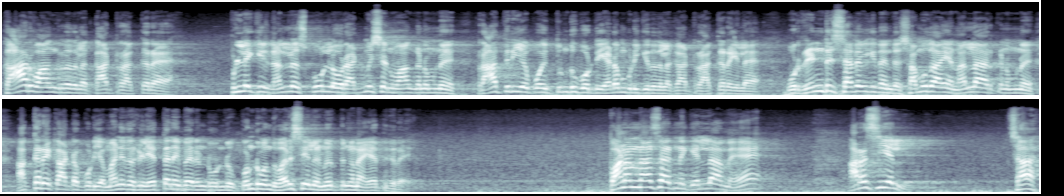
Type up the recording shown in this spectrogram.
கார் வாங்குறதுல காட்டுற அக்கறை பிள்ளைக்கு நல்ல ஸ்கூலில் ஒரு அட்மிஷன் வாங்கணும்னு ராத்திரியை போய் துண்டு போட்டு இடம் பிடிக்கிறதுல காட்டுற அக்கறையில் ஒரு ரெண்டு சதவிகிதம் இந்த சமுதாயம் நல்லா இருக்கணும்னு அக்கறை காட்டக்கூடிய மனிதர்கள் எத்தனை பேர் என்று ஒன்று கொண்டு வந்து வரிசையில் நிறுத்துங்க நான் ஏற்றுக்கிறேன் பணம் தான் சார் இன்னைக்கு எல்லாமே. அரசியல். சார்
